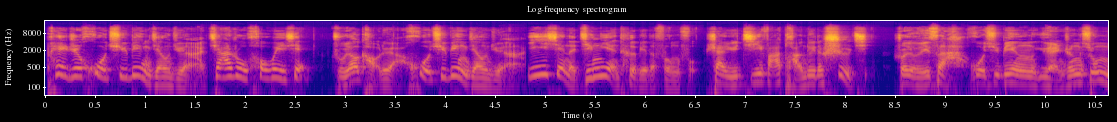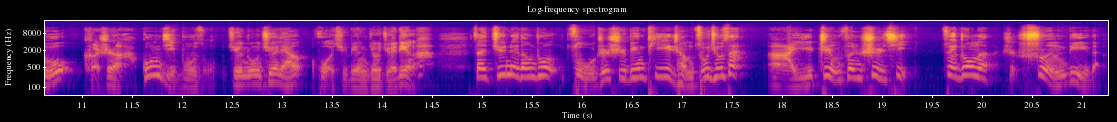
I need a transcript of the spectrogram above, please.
配置霍去病将军啊，加入后卫线，主要考虑啊，霍去病将军啊，一线的经验特别的丰富，善于激发团队的士气。说有一次啊，霍去病远征匈奴，可是啊，供给不足，军中缺粮，霍去病就决定啊，在军队当中组织士兵踢一场足球赛啊，以振奋士气。最终呢，是顺利的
